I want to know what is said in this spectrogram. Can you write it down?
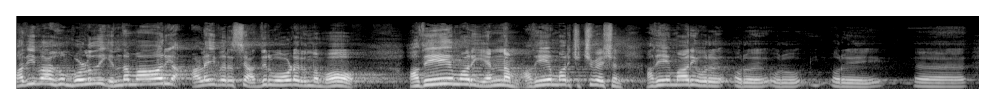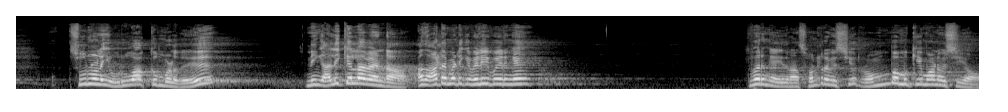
பதிவாகும் பொழுது எந்த மாதிரி அலைவரிசை அதிர்வோடு இருந்தோமோ அதே மாதிரி எண்ணம் அதே மாதிரி சுச்சுவேஷன் அதே மாதிரி ஒரு ஒரு ஒரு ஒரு சூழ்நிலையை உருவாக்கும் பொழுது நீங்கள் அழிக்கலாம் வேண்டாம் அது ஆட்டோமேட்டிக்காக வெளியே போயிருங்க. பாருங்க இது நான் சொல்கிற விஷயம் ரொம்ப முக்கியமான விஷயம்.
